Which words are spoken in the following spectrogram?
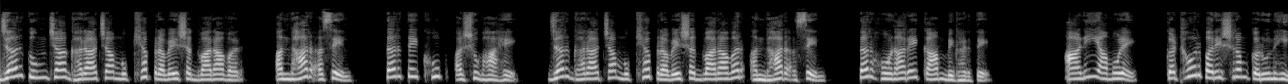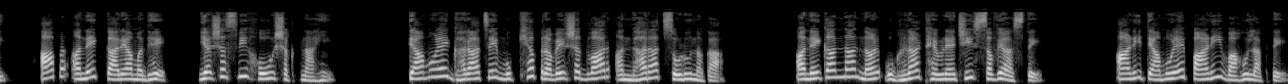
जर तुमच्या घराच्या मुख्य प्रवेशद्वारावर अंधार असेल तर ते खूप अशुभ आहे. जर घराच्या मुख्य प्रवेशद्वारावर अंधार असेल तर होणारे काम बिघडते. आणि यामुळे कठोर परिश्रम करूनही आपण अनेक कार्यामध्ये यशस्वी होऊ शकत नाही. त्यामुळे घराचे मुख्य प्रवेशद्वार अंधारात सोडू नका. अनेकांना नळ उघडा ठेवण्याची सवय असते. आणि त्यामुळे पाणी वाहू लागते.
